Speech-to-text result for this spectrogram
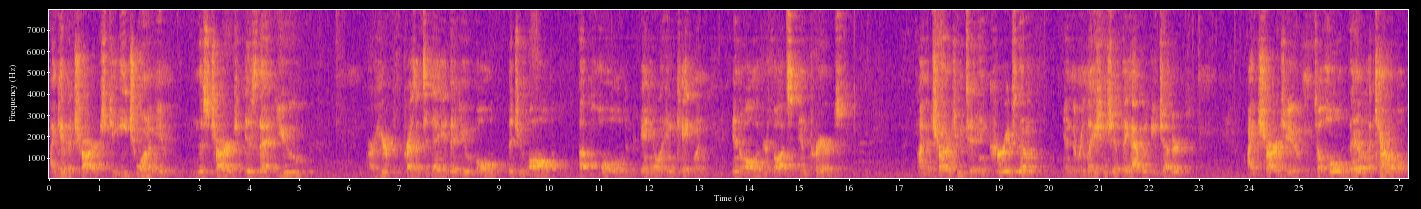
I give a charge to each one of you. And this charge is that you are here present today, that you all, that you all uphold Daniel and Caitlyn in all of your thoughts and prayers. I charge you to encourage them in the relationship they have with each other. I charge you to hold them accountable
